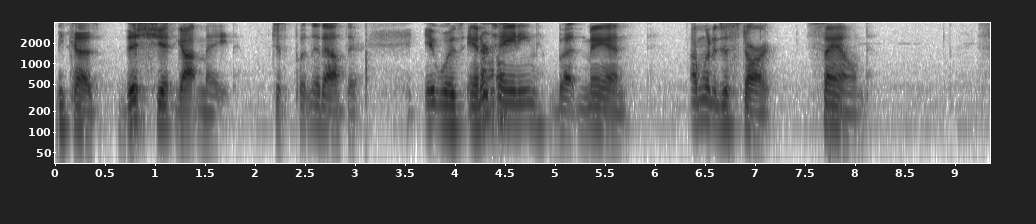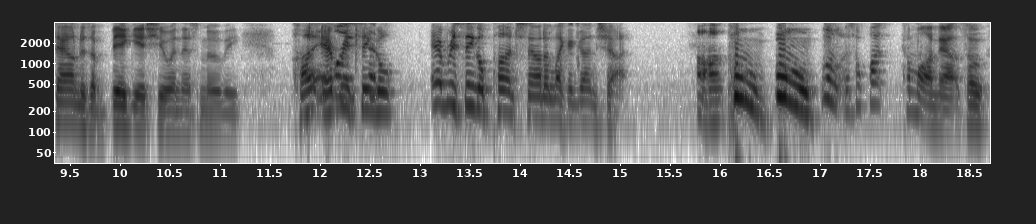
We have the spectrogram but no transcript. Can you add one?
because this shit got made. Just putting it out there. It was entertaining, but man, I'm going to just start. Sound. Sound is a big issue in this movie. Pun- Oh every God. single every single punch sounded like a gunshot uh-huh. boom, boom, boom. So what? Come on now. So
